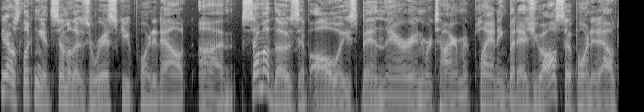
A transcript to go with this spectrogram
You know, I was looking at some of those risks you pointed out. Um, some of those have always been there in retirement planning, but as you also pointed out,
